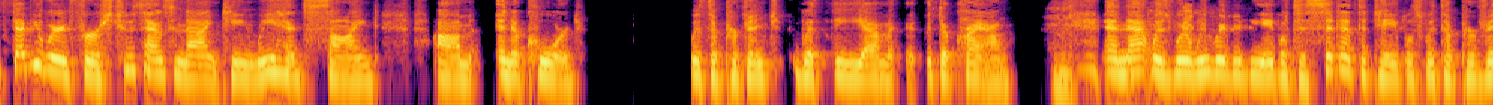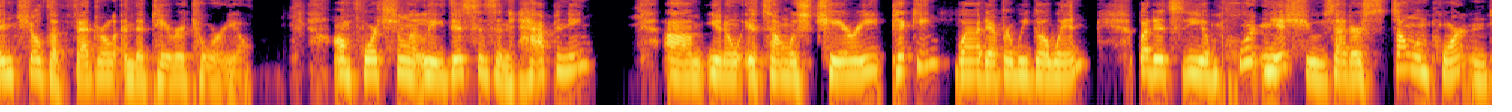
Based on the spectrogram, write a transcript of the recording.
February first, two thousand nineteen, we had signed um, an accord with the prevent with the um, the crown Mm. And that was where we were to be able to sit at the tables with the provincial, the federal, and the territorial. Unfortunately, this isn't happening. Um, you know, it's almost cherry picking whatever we go in, but it's the important issues that are so important.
